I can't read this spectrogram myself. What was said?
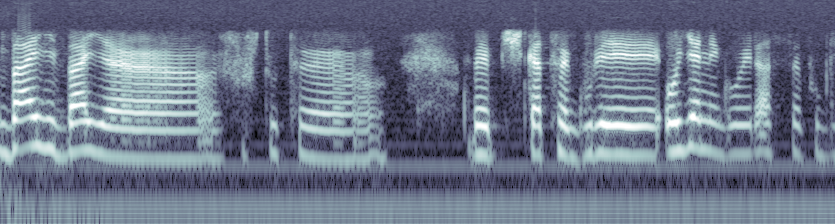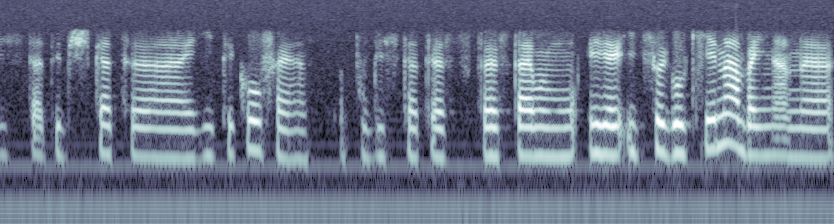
Bai, bai, uh, justut... Uh, be, piskat gure oien egoeraz publizitate piskat uh, egiteko, fe, publizitate ez, ez da e, itzo egokiena, baina uh,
